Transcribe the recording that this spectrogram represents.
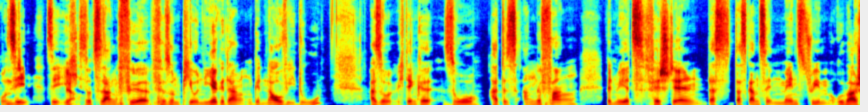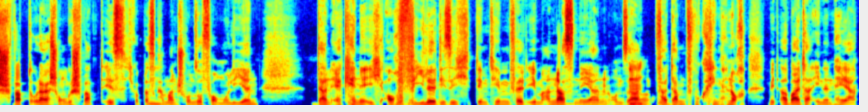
Sehe seh ich ja. sozusagen für, für so einen Pioniergedanken genau wie du. Also ich denke, so hat es angefangen. Wenn wir jetzt feststellen, dass das Ganze in Mainstream rüberschwappt oder schon geschwappt ist, ich glaube, das mhm. kann man schon so formulieren, dann erkenne ich auch viele, die sich dem Themenfeld eben anders nähern und sagen, mhm. verdammt, wo kriegen wir noch MitarbeiterInnen her?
